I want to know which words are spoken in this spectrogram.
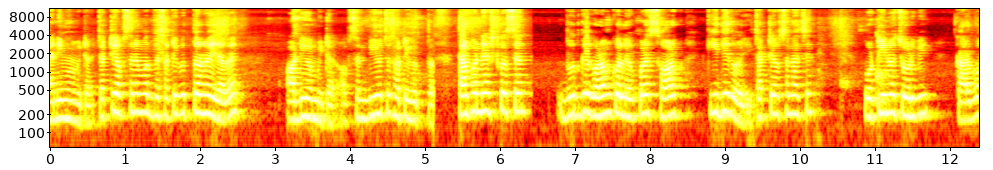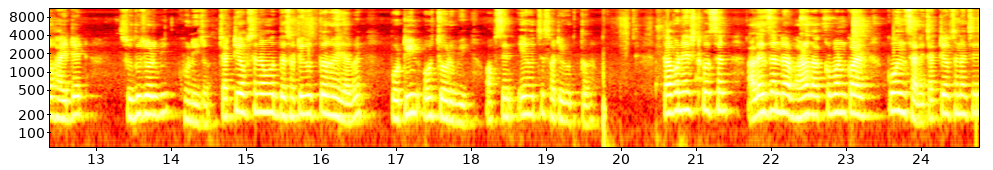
অ্যানিমোমিটার। চারটি অপশনের মধ্যে সঠিক উত্তর হয়ে যাবে অডিওমিটার, অপশন বি হচ্ছে সঠিক উত্তর। তারপর নেক্সট কোশ্চেন দুধকে গরম করলে উপরে সর্ক কী দিয়ে তৈরি? চারটি অপশন আছে, প্রোটিন ও চর্বি, কার্বোহাইড্রেট, শুধু চর্বি, খনিজ। চারটি অপশানের মধ্যে সঠিক উত্তর হয়ে যাবে প্রোটিন ও চর্বি, অপশন এ হচ্ছে সঠিক উত্তর। তারপর নেক্সট কোশ্চেন আলেকজান্ডার ভারত আক্রমণ করেন কোন সালে? চারটি অপশান আছে,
